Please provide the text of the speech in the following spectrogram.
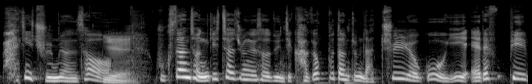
많이 줄면서 예. 국산 전기차 중에서도 이제 가격 부담 좀 낮추려고 이 LFP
